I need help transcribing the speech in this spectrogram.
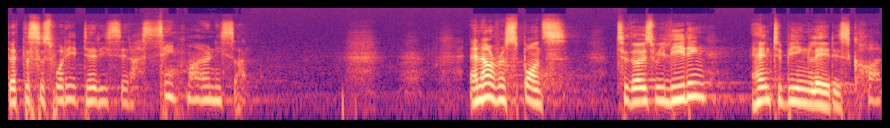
That this is what he did. He said, I sent my only son. And our response to those we're leading and to being led is God,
